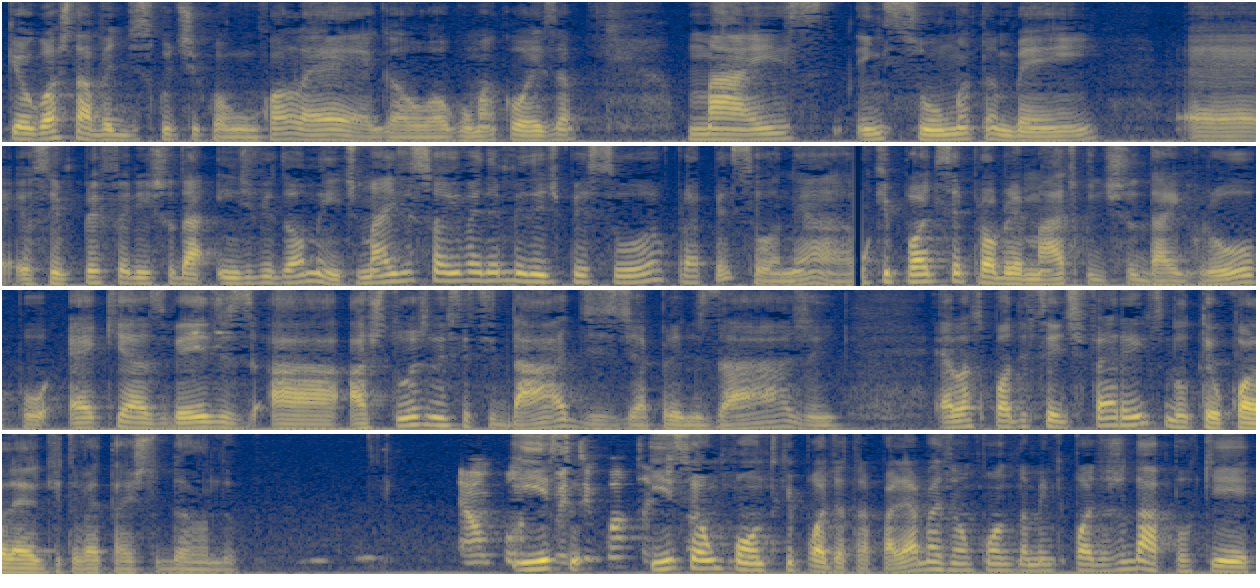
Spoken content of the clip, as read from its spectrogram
que eu gostava de discutir com algum colega ou alguma coisa, Mas, em suma, também, é, eu sempre preferi estudar individualmente. Mas isso aí vai depender de pessoa para pessoa, né? O que pode ser problemático de estudar em grupo é que, às vezes, a, as tuas necessidades de aprendizagem, elas podem ser diferentes do teu colega que tu vai estar estudando. É um ponto isso, muito importante. Isso é um ponto que pode atrapalhar, mas é um ponto também que pode ajudar, porque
